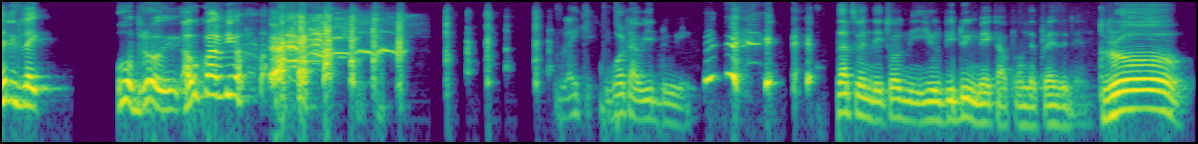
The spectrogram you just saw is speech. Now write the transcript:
Then he's like, oh, bro, haukuambiwa? I'm like, what are we doing? That's when they told me you'll be doing makeup on the president. Bro,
